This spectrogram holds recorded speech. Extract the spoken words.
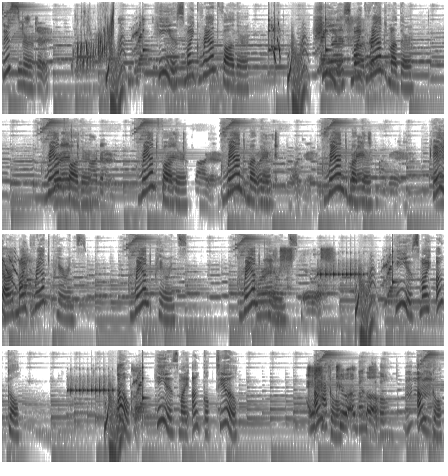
Sister. Sister. He is my grandfather. She is my grandmother. Grandfather. Grandfather. Grandmother. Grandmother. They are my grandparents. Grandparents. Grandparents. He is my uncle. Oh, he is my uncle too. I Uncle. have two uncles. Uncle. Mm. Uncle.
